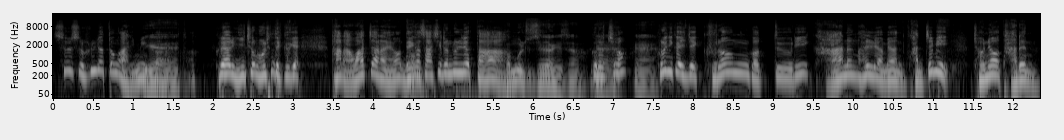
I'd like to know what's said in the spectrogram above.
슬슬 흘렸던 거 아닙니까? 예. 그래가지고 2005년대 그게 다 나왔잖아요. 내가 사실은 흘렸다. 건물 주차장에서. 그렇죠. 예. 예. 그러니까 이제 그런 것들이 가능하려면 관점이 전혀 다른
